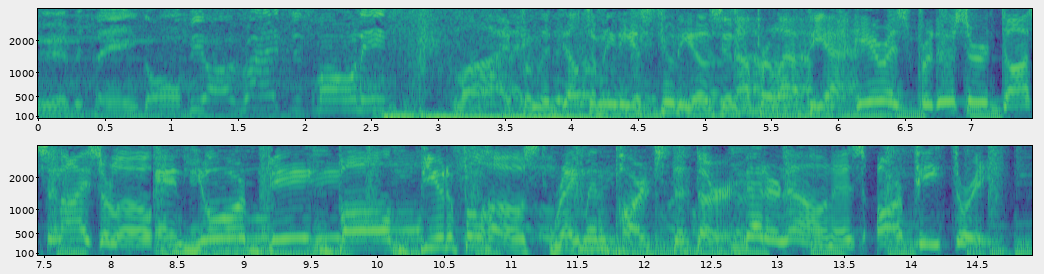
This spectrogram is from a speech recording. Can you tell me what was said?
everything gonna be all right this morning. Live from the Delta Media Studios in Upper Lafayette, here is producer Dawson Iserlo and your big, bald, beautiful host, Raymond Partsch III, better known as RP3.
